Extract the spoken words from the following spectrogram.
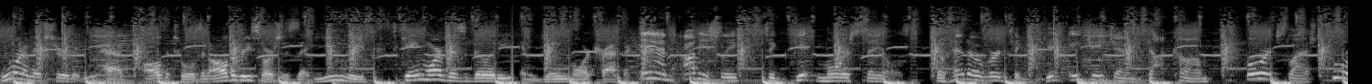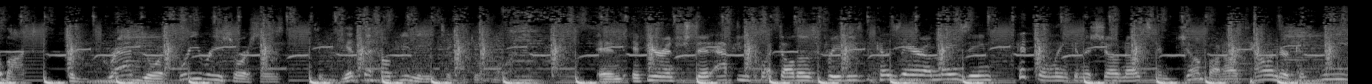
we want to make sure that you have all the tools and all the resources that you need to gain more visibility and gain more traffic. And obviously, to get more sales. So head over to gethhm.com forward slash toolbox to grab your free resources to get the help you need to get more. And if you're interested, after you collect all those freebies, because they're amazing, hit the link in the show notes and jump on our calendar because we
